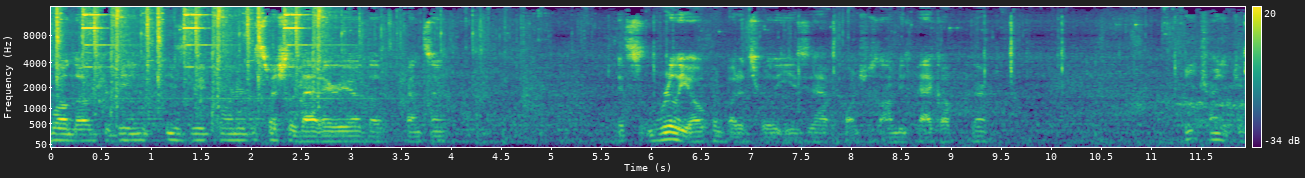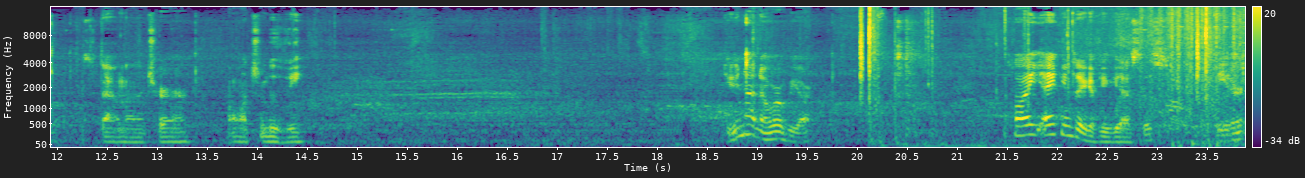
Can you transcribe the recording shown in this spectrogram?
well known for being easily cornered, especially that area, the fencing. It's really open, but it's really easy to have a bunch of zombies pack up there. What are you trying to do? Down on a chair. I'll watch a movie. Do you not know where we are? Oh, I, I can take a few guesses. Theater?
